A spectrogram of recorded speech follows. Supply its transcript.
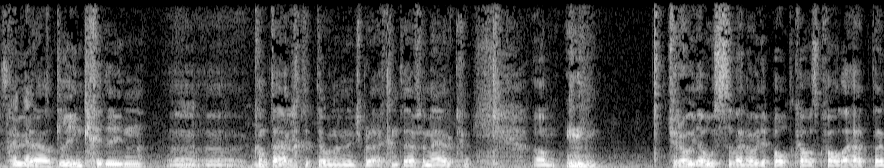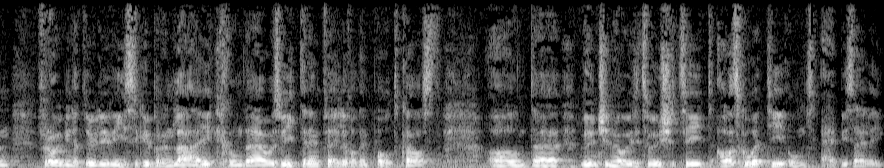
Sehr könnt ihr auch die LinkedIn-Kontakte äh, äh, entsprechend äh, vermerken. Ähm, für euch da draußen, wenn euch der Podcast gefallen hat, dann freue ich mich natürlich riesig über ein Like und auch ein Weiterempfehlen von dem Podcast und äh, wünsche Ihnen in der Zwischenzeit alles Gute und Happy Sailing.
